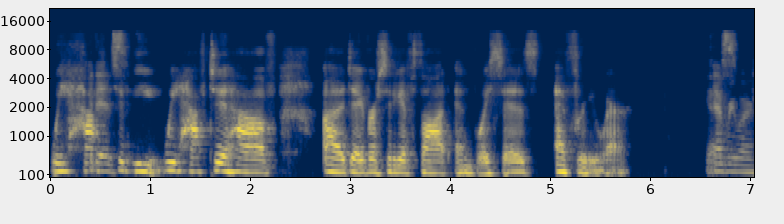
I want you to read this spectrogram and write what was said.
We have to be we have to have a diversity of thought and voices everywhere Yes. Everywhere.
